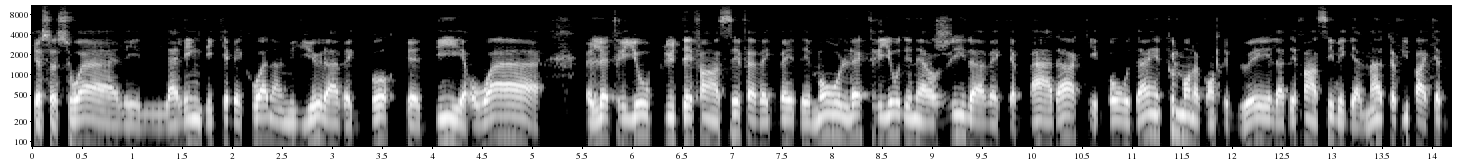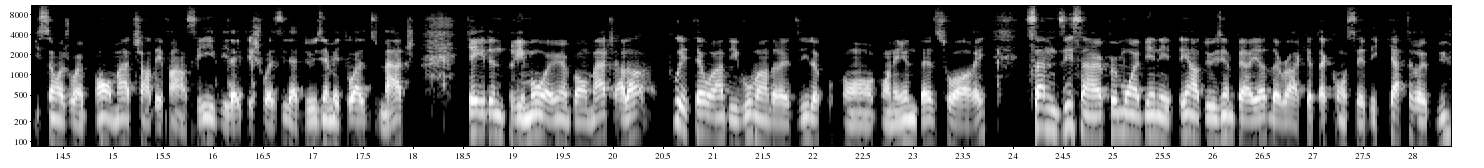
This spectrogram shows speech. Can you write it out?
que ce soit la ligne des Québécois dans le milieu là, avec Bourque, Di, Roy, le trio plus défensif avec Veidemo, le trio d'énergie avec Baddock et Baudin. Tout le monde a contribué. La défensive également. Toby Paquette-Bisson a joué un bon match en défensive. Il a été choisi la deuxième étoile du match. Caden Primo a eu un bon match. Alors, tout était au rendez-vous vendredi pour qu'on ait une belle soirée. Samedi, ça a un peu moins bien été. En deuxième période, le Rocket a concédé quatre buts.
